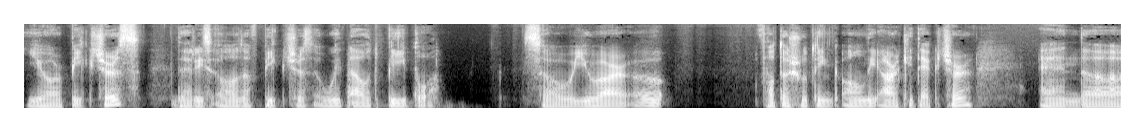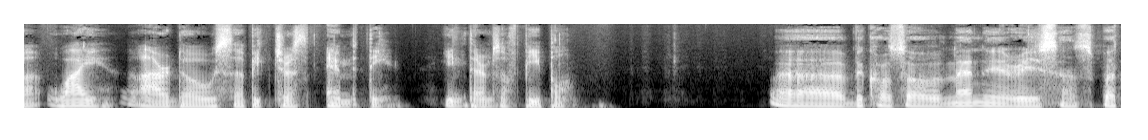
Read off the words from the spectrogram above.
your pictures, there is a lot of pictures without people. So you are uh, photoshooting only architecture, and uh, why are those uh, pictures empty in terms of people? Uh, because of many reasons, but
